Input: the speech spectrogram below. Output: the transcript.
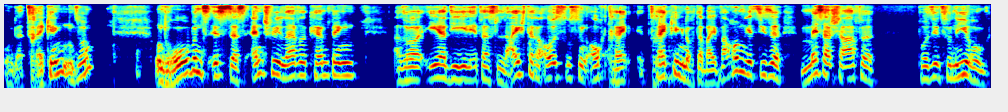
oder Trekking und so. Und Robens ist das Entry-Level Camping, also eher die etwas leichtere Ausrüstung, auch Tre Trekking noch dabei. Warum jetzt diese messerscharfe Positionierung?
